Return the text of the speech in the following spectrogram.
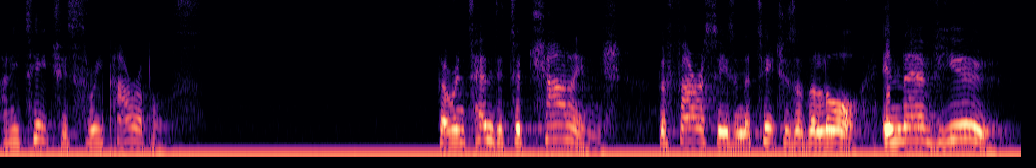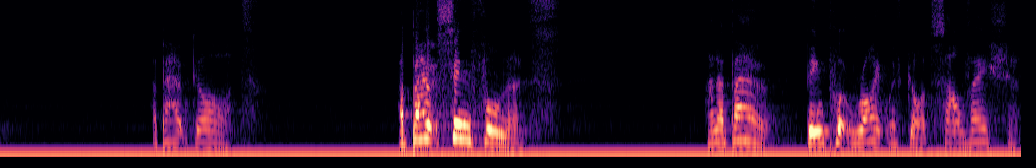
And he teaches three parables that were intended to challenge the Pharisees and the teachers of the law in their view about God. about sinfulness, and about being put right with God, salvation.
